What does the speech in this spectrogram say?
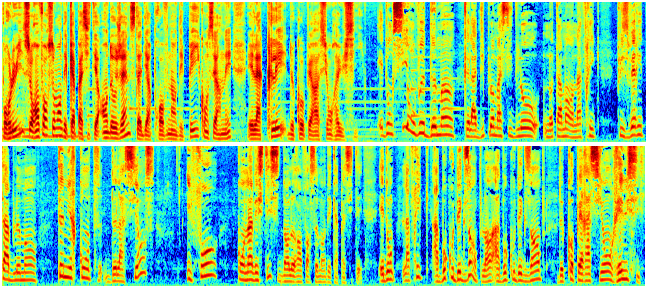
Pour lui, ce renforcement des capacités endogènes, c'est-à-dire provenant des pays concernés, est la clé de coopération réussie. Et donc si on veut demain que la diplomatie de l'eau, notamment en Afrique, puisse véritablement tenir compte de la science, il faut qu'on investisse dans le renforcement des capacités. Et donc l'Afrique a beaucoup d'exemples, hein, a beaucoup d'exemples de coopération réussie.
